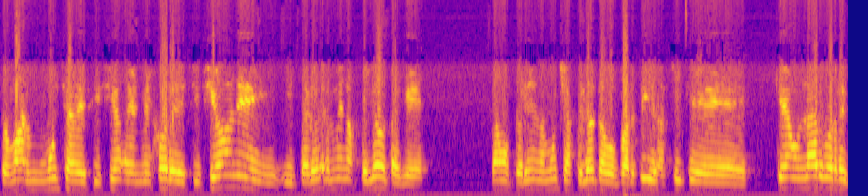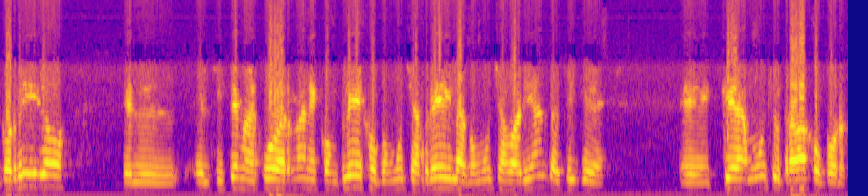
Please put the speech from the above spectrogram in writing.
tomar muchas decisiones, eh, mejores decisiones y, perder menos pelota, que estamos perdiendo muchas pelotas por partido, así que queda un largo recorrido, el, el sistema de juego de Hernán es complejo, con muchas reglas, con muchas variantes, así que eh, queda mucho trabajo por,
